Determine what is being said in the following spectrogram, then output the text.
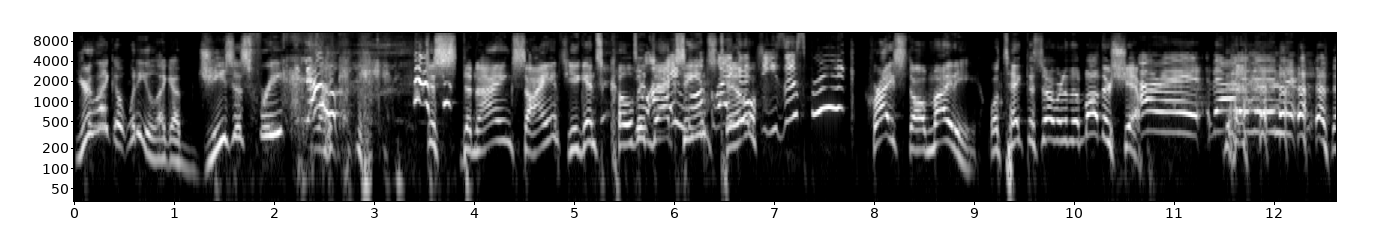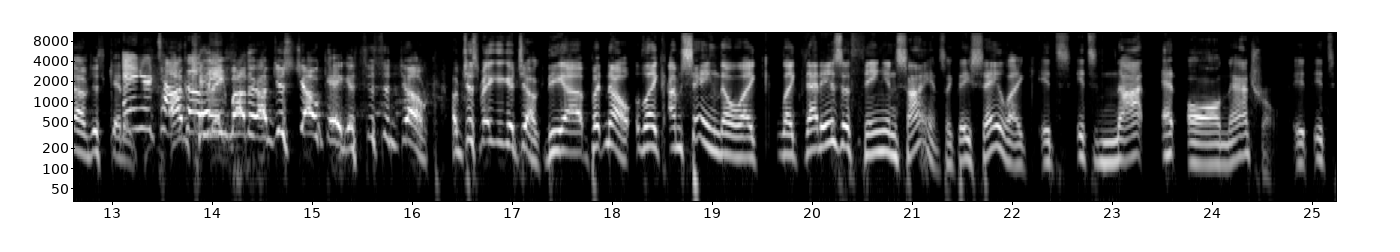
You're like a what are you like a Jesus freak? Like just denying science? You against COVID Do vaccines I too? look like a Jesus freak? Christ Almighty! We'll take this over to the mothership. All right. That and then no, I'm just kidding. And your taco. I'm kidding, mother. I'm just joking. It's just a joke. I'm just making a joke. The uh, but no, like I'm saying though, like like that is a thing in science. Like they say, like it's it's not at all natural. It it's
